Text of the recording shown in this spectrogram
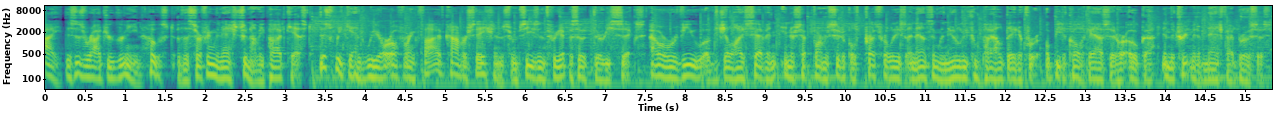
Hi, this is Roger Green, host of the Surfing the Nash Tsunami podcast. This weekend, we are offering five conversations from season three, episode 36, our review of the July 7 Intercept Pharmaceuticals press release announcing the newly compiled data for obeticholic acid, or OCA, in the treatment of NASH fibrosis.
